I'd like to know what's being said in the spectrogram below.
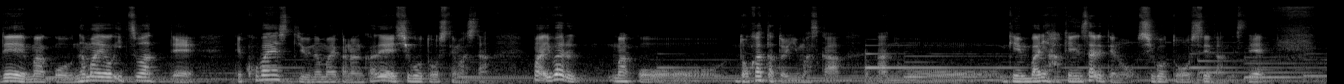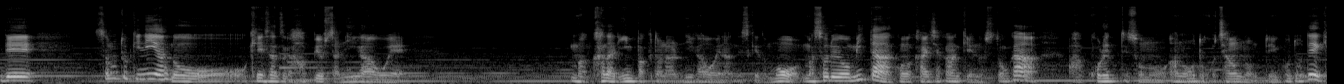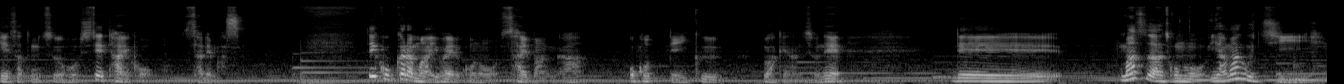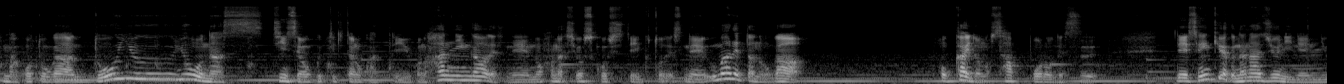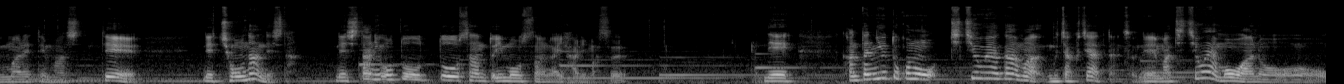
で、まあ、こう名前を偽ってで小林っていう名前かなんかで仕事をしてました。まあ、いわゆる、まあ、こう土方といいますか、あの現場に派遣されての仕事をしてたんですね。でその時にあの警察が発表した似顔絵まあ、かなりインパクトのある似顔絵なんですけども、まあ、それを見たこの会社関係の人があこれってそのあの男ちゃうのということで警察に通報して逮捕されます。でここからまあいわゆるこの裁判が起こっていくわけなんですよね。でまずはこの山口誠がどういうような人生を送ってきたのかっていうこの犯人側ですねの話を少ししていくとですね生まれたのが北海道の札幌です。で1972年に生まれてましてで長男でした。で下に弟さんと妹さんがいはります。で簡単に言うとこの父親がまあむちゃくちゃやったんですよね。まあ、父親もあの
